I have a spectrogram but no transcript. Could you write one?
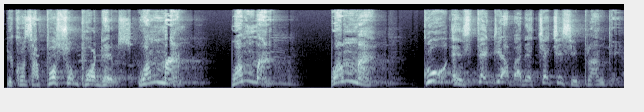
Because Apostle Paul them, one man, one man, one man Go and study about the churches he planted.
